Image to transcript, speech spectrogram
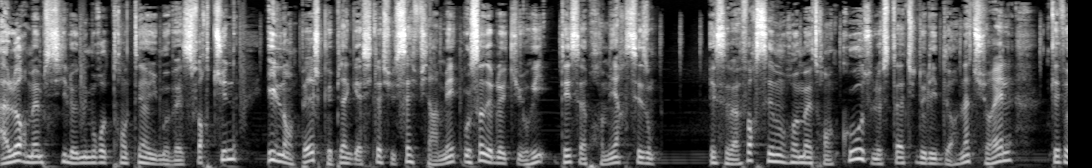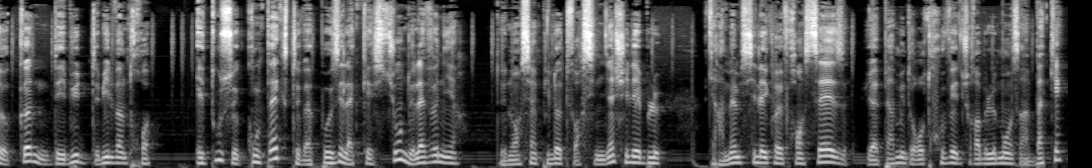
Alors même si le numéro 31 a eu mauvaise fortune, il n'empêche que Pierre Gasly a su s'affirmer au sein de l'écurie dès sa première saison. Et ça va forcément remettre en cause le statut de leader naturel qu'avait Ocon début 2023. Et tout ce contexte va poser la question de l'avenir de l'ancien pilote Force chez les Bleus car même si l'écurie française lui a permis de retrouver durablement un baquet,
